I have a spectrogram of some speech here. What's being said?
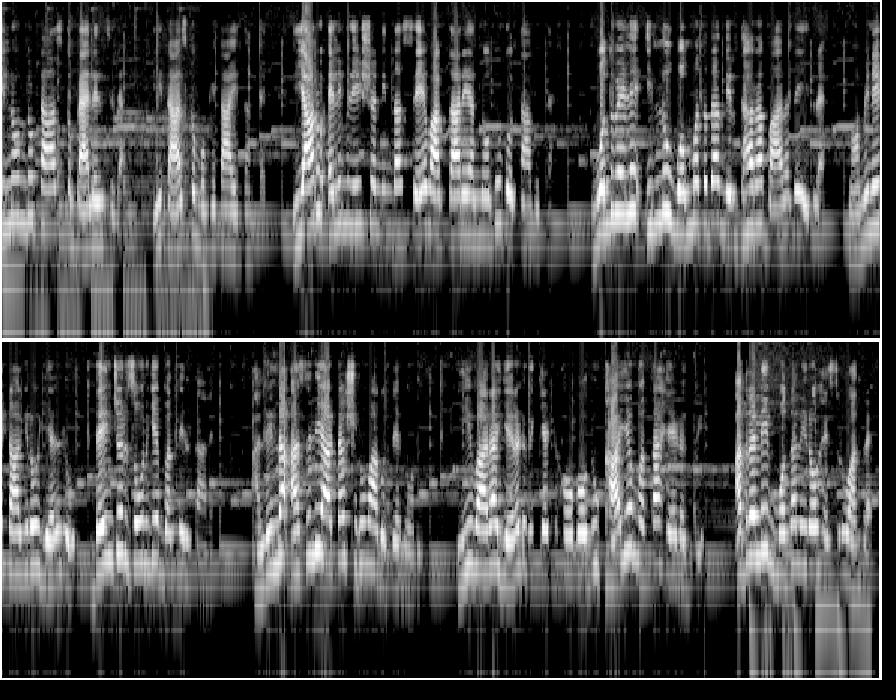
ಇನ್ನೊಂದು ಟಾಸ್ಕ್ ಬ್ಯಾಲೆನ್ಸ್ ಇದೆ. ಈ ಟಾಸ್ಕ್ ಮುಗಿತಾ ಇದ್ದಂತೆ ಯಾರು ಎಲಿಮಿನೇಷನ್ನಿಂದ ಸೇವ್ ಆಗ್ತಾರೆ ಅನ್ನೋದು ಗೊತ್ತಾಗುತ್ತೆ. ಒಂದು ವೇಳೆ ಇಲ್ಲೂ ಒಮ್ಮತದ ನಿರ್ಧಾರ ಬಾರದೇ ಇದ್ರೆ ನಾಮಿನೇಟ್ ಆಗಿರೋ ಎಲ್ರು ಡೇಂಜರ್ ಝೋನ್ಗೆ ಬಂದ್ ನಿಲ್ತಾರೆ. ಅಲ್ಲಿಂದ ಅಸಲಿ ಆಟ ಶುರುವಾಗುತ್ತೆ ನೋಡಿ. ಈ ವಾರ ಎರಡು ವಿಕೆಟ್ ಹೋಗೋದು ಖಾಯಂ ಅಂತ ಹೇಳಿದ್ವಿ. ಅದರಲ್ಲಿ ಮೊದಲಿರೋ ಹೆಸರು ಅಂದ್ರೆ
